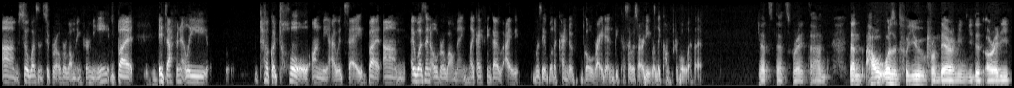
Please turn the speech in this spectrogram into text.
Um, so it wasn't super overwhelming for me, but mm-hmm. it definitely took a toll on me, I would say. But um, it wasn't overwhelming. Like I think I, I was able to kind of go right in because I was already really comfortable with it. That's that's great. And then, how was it for you from there? I mean, you did already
